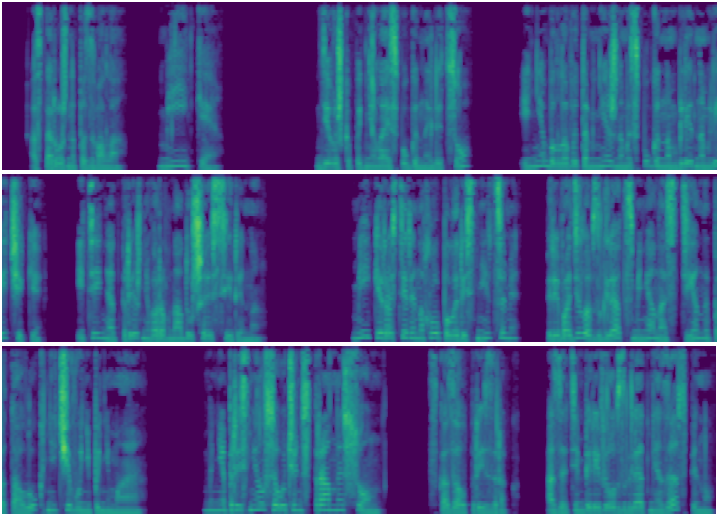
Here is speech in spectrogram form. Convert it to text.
— осторожно позвала. «Микки!» Девушка подняла испуганное лицо, и не было в этом нежном, испуганном, бледном личике и тени от прежнего равнодушия Сирина. Микки растерянно хлопала ресницами, переводила взгляд с меня на стены, потолок, ничего не понимая. «Мне приснился очень странный сон», сказал призрак, а затем перевел взгляд мне за спину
